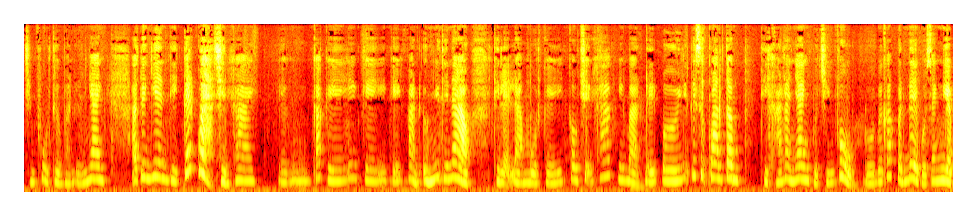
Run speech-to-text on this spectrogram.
chính phủ thường phản ứng nhanh. À, tuy nhiên thì kết quả triển khai ừ, các cái cái cái phản ứng như thế nào thì lại là một cái câu chuyện khác. Nhưng mà đến với những cái sự quan tâm thì khá là nhanh của chính phủ đối với các vấn đề của doanh nghiệp.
